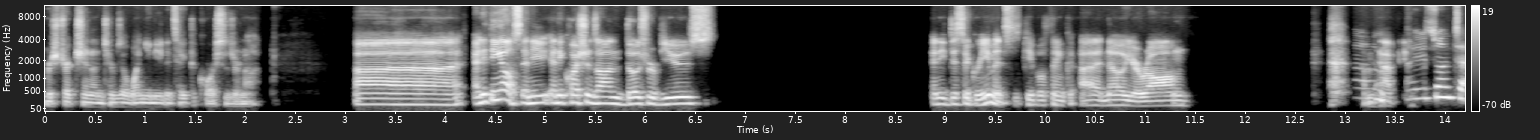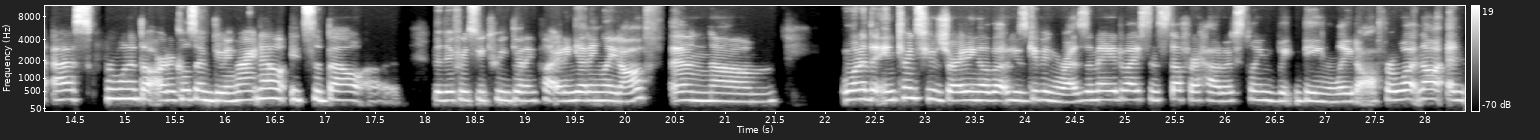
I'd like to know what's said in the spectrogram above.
restriction in terms of when you need to take the courses or not. Uh, anything else? Any any questions on those reviews? Any disagreements? Does people think, uh, no, you're wrong? I'm Um, happy. I just want to ask for one of the articles I'm doing right now. It's about uh, the difference between getting fired and getting laid off. And um, one of the interns who's writing about, he's giving resume advice and stuff for how to explain be- being laid off or whatnot. And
